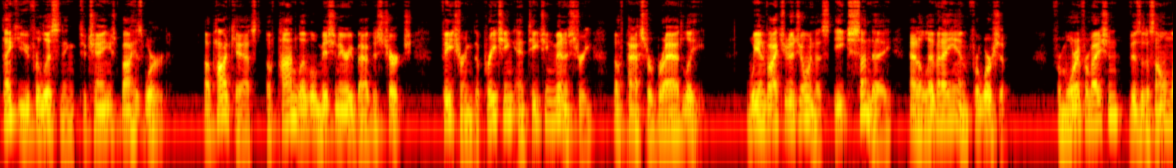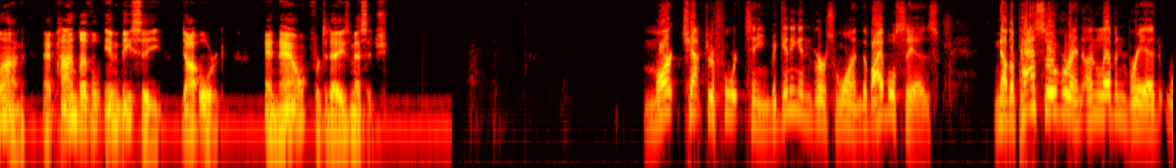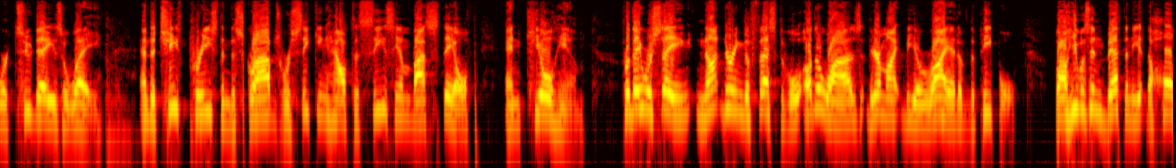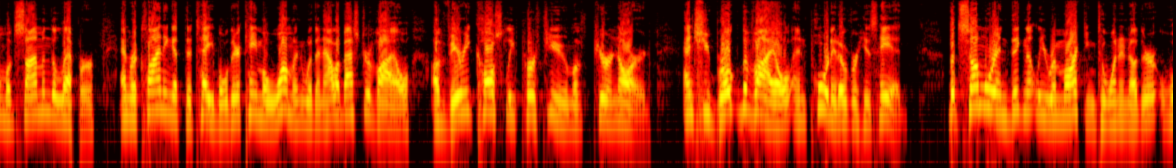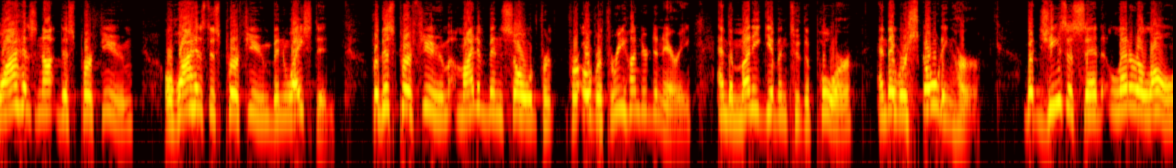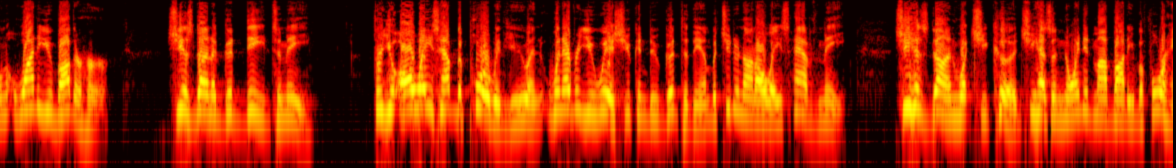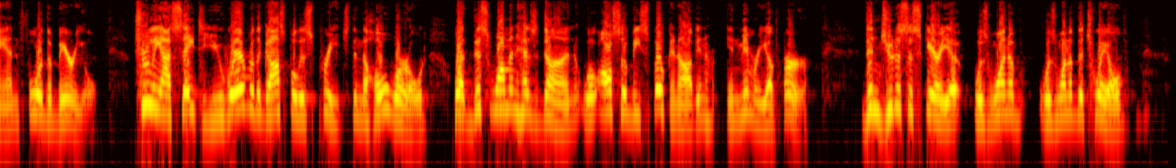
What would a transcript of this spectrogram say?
Thank you for listening to Changed by His Word, a podcast of Pine Level Missionary Baptist Church featuring the preaching and teaching ministry of Pastor Brad Lee. We invite you to join us each Sunday at 11 a.m. for worship. For more information, visit us online at pinelevelmbc.org. And now for today's message. Mark chapter 14, beginning in verse 1, the Bible says, Now the Passover and unleavened bread were two days away, and the chief priest and the scribes were seeking how to seize him by stealth and kill him. For they were saying, Not during the festival, otherwise there might be a riot of the people. While he was in Bethany at the home of Simon the leper, and reclining at the table, there came a woman with an alabaster vial of very costly perfume of pure nard. And she broke the vial and poured it over his head. But some were indignantly remarking to one another, Why has not this perfume, or why has this perfume been wasted? For this perfume might have been sold for, for over 300 denarii, and the money given to the poor, and they were scolding her. But Jesus said, Let her alone. Why do you bother her? She has done a good deed to me. For you always have the poor with you, and whenever you wish, you can do good to them, but you do not always have me. She has done what she could. She has anointed my body beforehand for the burial. Truly I say to you, wherever the gospel is preached in the whole world, what this woman has done will also be spoken of in, in memory of her. Then Judas Iscariot was one of, was one of the twelve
